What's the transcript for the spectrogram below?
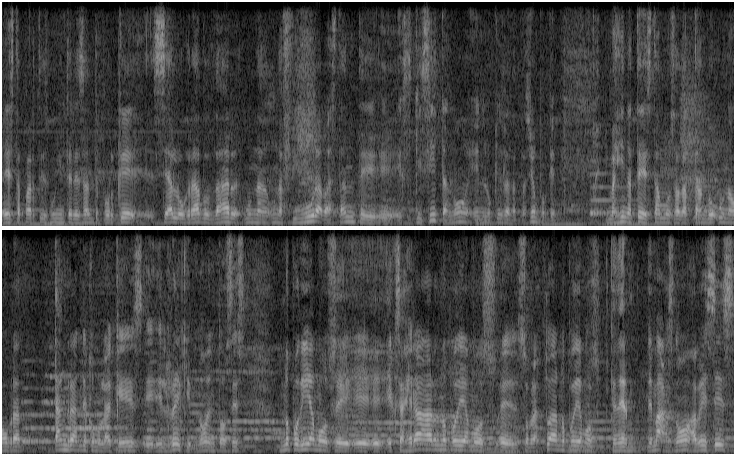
Esta parte es muy interesante porque se ha logrado dar una, una finura bastante eh, exquisita ¿no? en lo que es la adaptación, porque imagínate, estamos adaptando una obra tan grande como la que es eh, el Requiem, ¿no? entonces no podíamos eh, eh, exagerar, no podíamos eh, sobreactuar, no podíamos tener de más, ¿no? A veces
